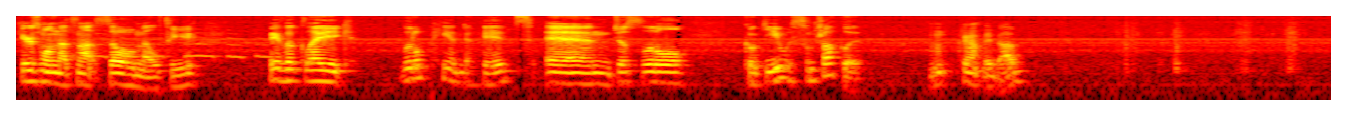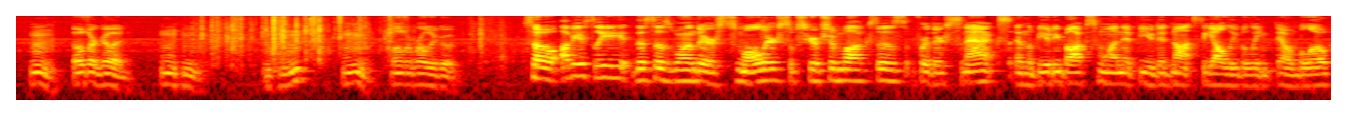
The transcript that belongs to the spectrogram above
here's one that's not so melty. They look like little panda heads and just a little cookie with some chocolate. Mm, can't be bad. Mmm, those are good. Mm-hmm. Mm-hmm. Mm-hmm. Those are really good. So, obviously, this is one of their smaller subscription boxes for their snacks, and the Beauty Box one, if you did not see, I'll leave a link down below.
